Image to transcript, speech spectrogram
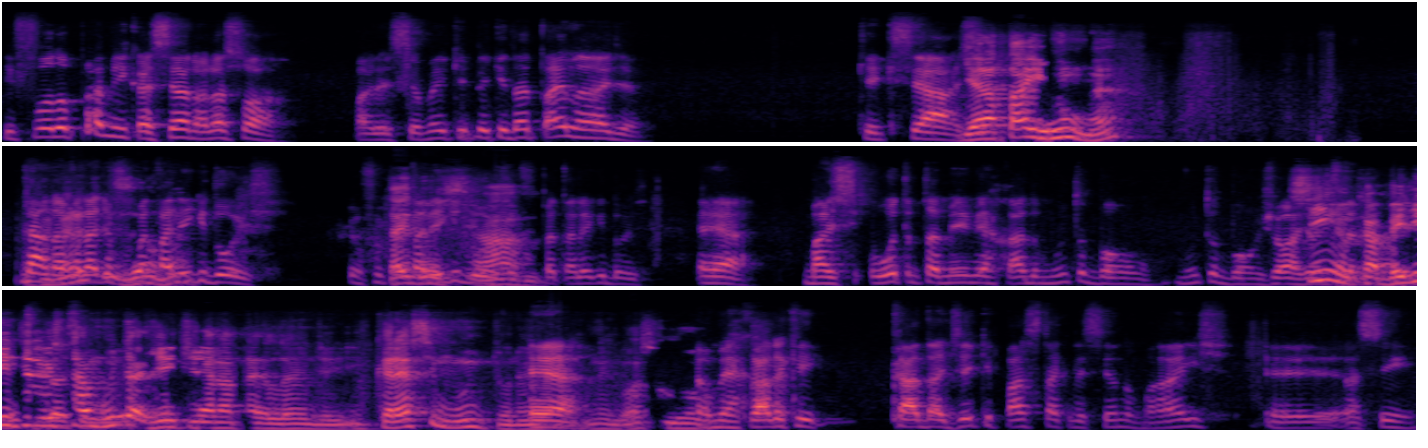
e falou para mim, Cassiano, olha só, apareceu uma equipe aqui da Tailândia que, que você acha? E ela tá em um, né? Não, na verdade, eu fui para a League 2. Eu fui para a League 2, eu fui para a League 2. É, mas outra também, mercado muito bom, muito bom, Jorge. Sim, eu acabei de entrevistar muita gente já na Tailândia e cresce muito, né? É, um negócio louco. é um mercado que cada dia que passa está crescendo mais. É, assim,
